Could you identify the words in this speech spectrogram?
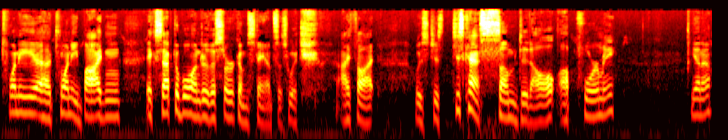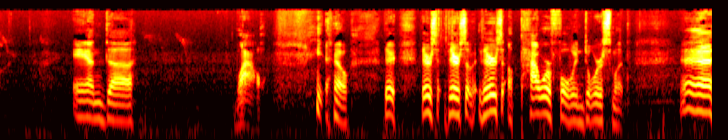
2020 uh, Biden acceptable under the circumstances, which I thought was just just kind of summed it all up for me, you know. And uh, wow, you know, there, there's there's a, there's a powerful endorsement. Eh,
